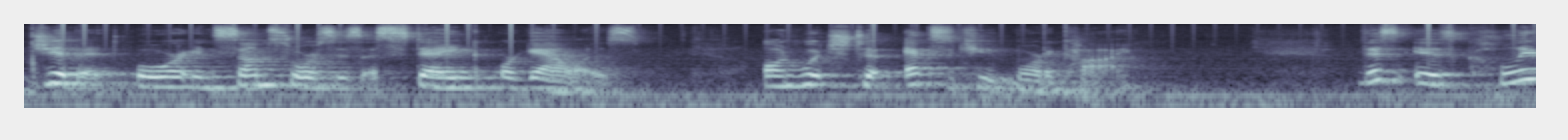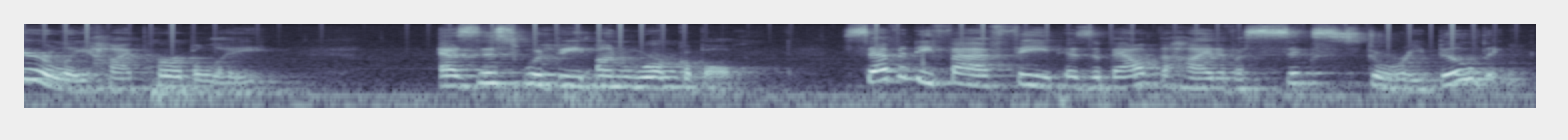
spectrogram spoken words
gibbet, or in some sources, a stake or gallows, on which to execute Mordecai. This is clearly hyperbole, as this would be unworkable. 75 feet is about the height of a six story building.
